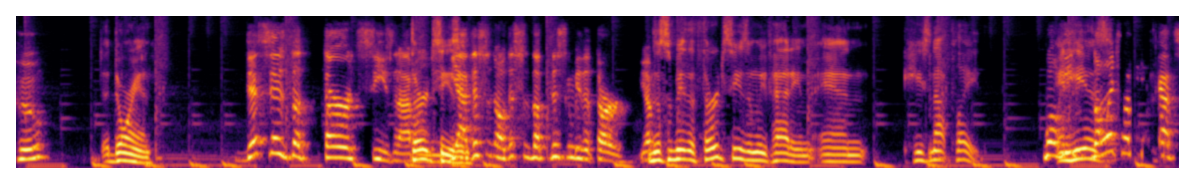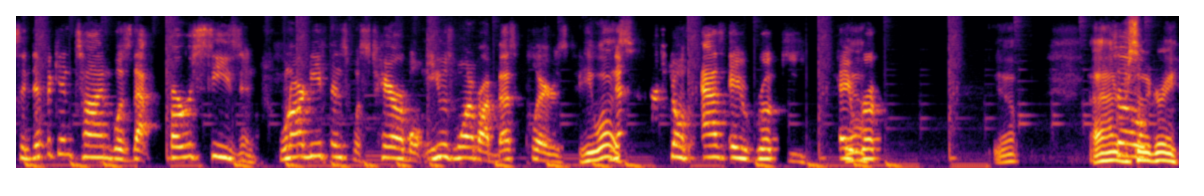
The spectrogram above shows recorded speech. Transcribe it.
Who? Uh, Dorian? This is the third season. I Third believe. season. Yeah, this is no. This is the. This is gonna be the third. Yep. This will be the third season we've had him, and he's not played. well, he, he is- the only time he got significant time was that first season when our defense was terrible. and He was one of our best players. He was. Jones as a rookie, a Yeah. rookie. Yep. I 100% So- agree.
